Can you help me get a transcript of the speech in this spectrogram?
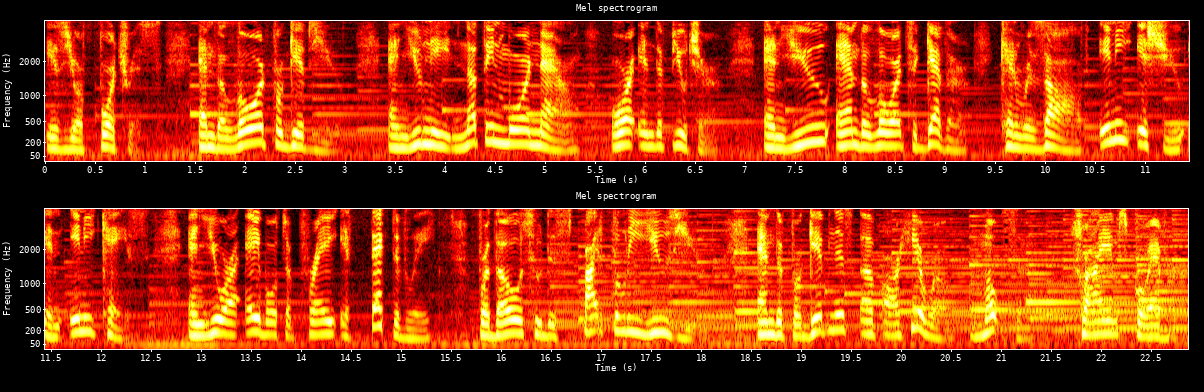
is your fortress, and the Lord forgives you, and you need nothing more now or in the future, and you and the Lord together can resolve any issue in any case, and you are able to pray effectively for those who despitefully use you, and the forgiveness of our hero, Motsah, triumphs forever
